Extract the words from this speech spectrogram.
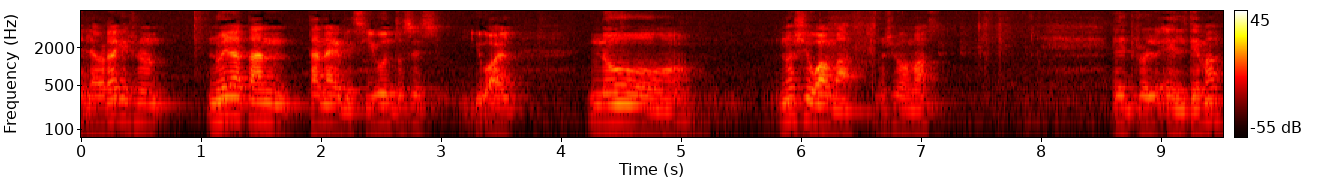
y la verdad que yo no, era tan, tan agresivo, entonces igual no, no llegó a más, no llegó a más el, el tema.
